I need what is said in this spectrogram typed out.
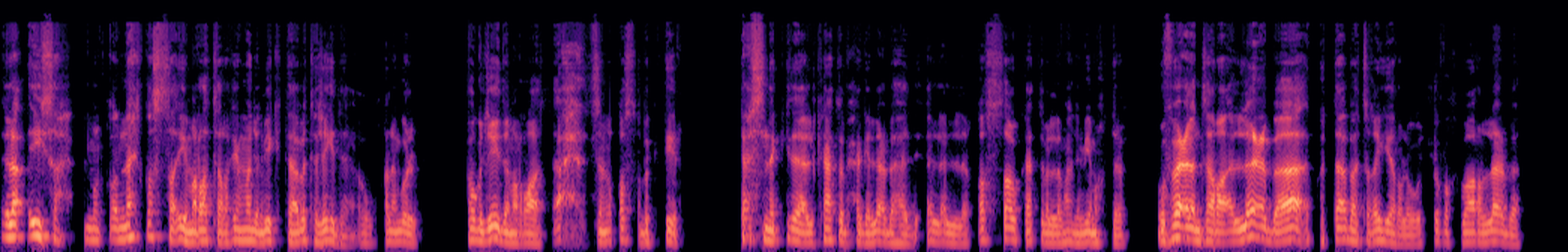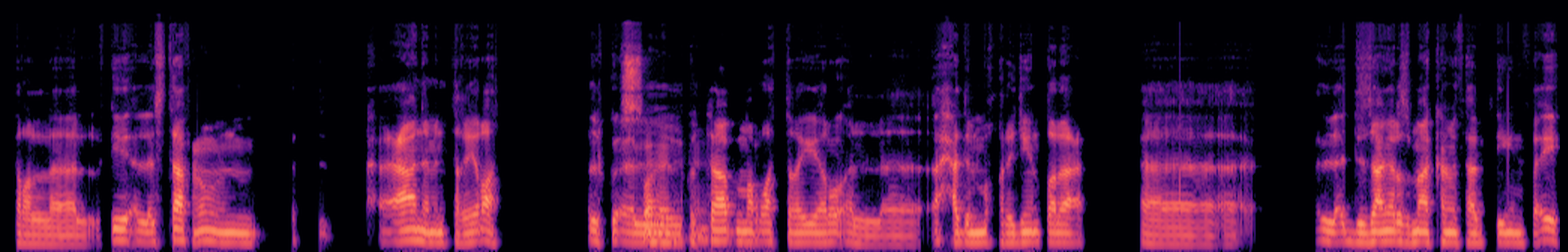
لأ إي صح من ق من ناحية قصة إي مرات ترى في جانبية كتابتها جيدة أو خلينا نقول فوق جيدة مرات، أحسن من القصة بكثير، تحس إن كذا الكاتب حق اللعبة هذه ال ال القصة وكاتب المهام الجانبية مختلف، وفعلًا ترى اللعبة كتابها تغيّروا لو تشوف أخبار اللعبة، ترى في الstaff عمومًا عانى من تغييرات. صحيح إيه. الكتاب مرات تغيّروا، ال أحد المخرجين طلع، الdesigners ما كانوا ثابتين، فإيه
